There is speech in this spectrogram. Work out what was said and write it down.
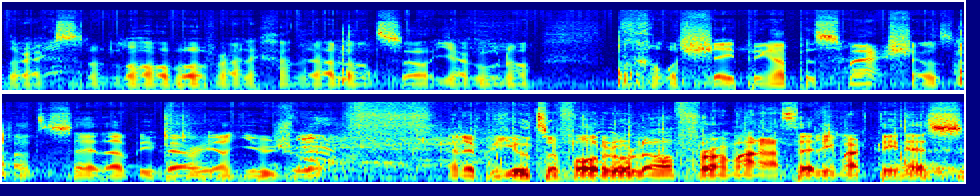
Another excellent Alejandra Alonso. Llaguno was shaping up a smash. I was about to say that'd be very unusual. And a beautiful rulo from Araceli Martinez.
